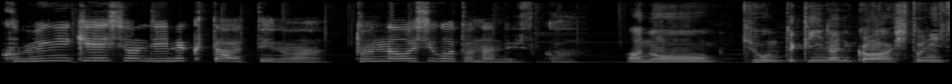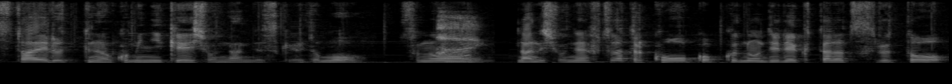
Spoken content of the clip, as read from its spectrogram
コミュニケーションディレクターっていうのはどんなお仕事なんですか？あの、基本的に何か人に伝えるっていうのはコミュニケーションなんですけれども、その、はいなんでしょうね。普通だったら広告のディレクターだとすると、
